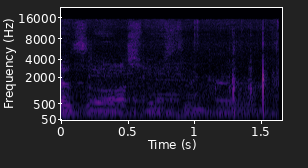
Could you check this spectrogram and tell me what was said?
That's the awesomest thing ever.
